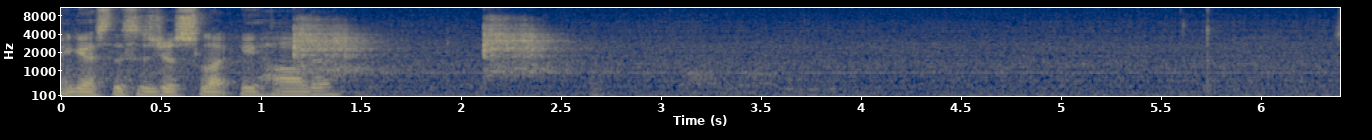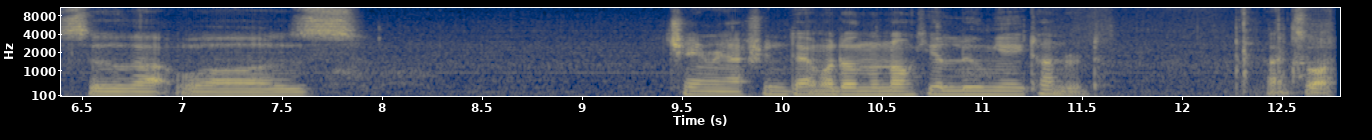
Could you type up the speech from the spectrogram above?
I guess this is just slightly harder. So that was chain reaction demoed on the Nokia Lumia 800. Thanks a lot.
